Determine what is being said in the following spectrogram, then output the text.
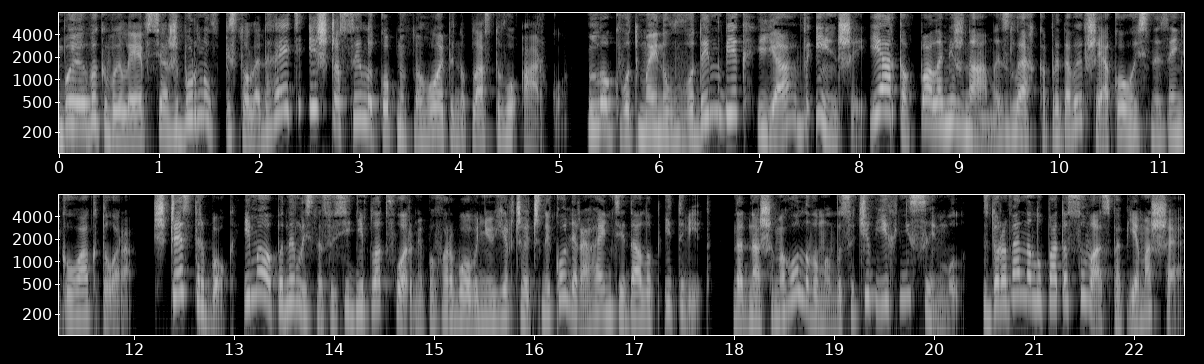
Бойовик вилаявся, жбурнув пістолет геть і щосили копнув ногою пінопластову арку. Локвуд майнув в один бік, я в інший, і арка впала між нами, злегка придавивши якогось низенького актора. Ще стрибок, і ми опинились на сусідній платформі, пофарбованій у гірчичний колір агенції Далоп і Твід. Над нашими головами височив їхній символ здоровенна лупата сова з пап'є-маше.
